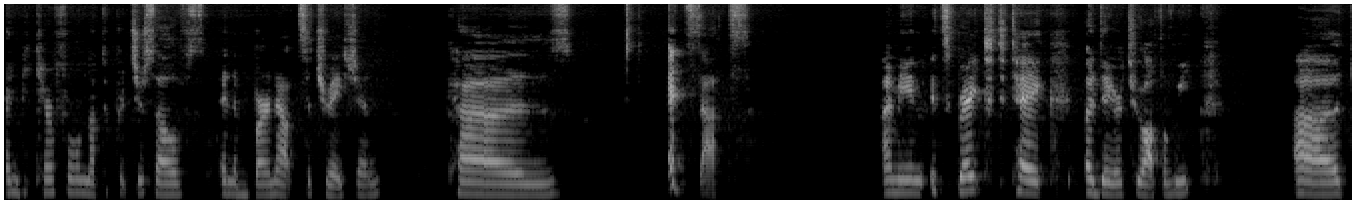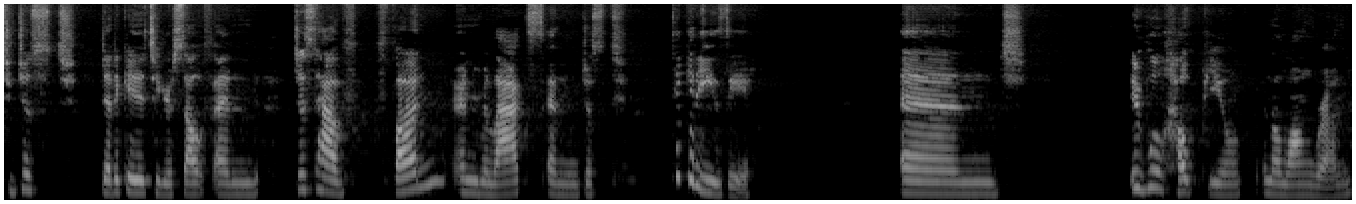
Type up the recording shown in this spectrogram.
and be careful not to put yourselves in a burnout situation because it sucks. I mean, it's great to take a day or two off a week uh, to just dedicate it to yourself and just have fun and relax and just take it easy. And it will help you in the long run.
